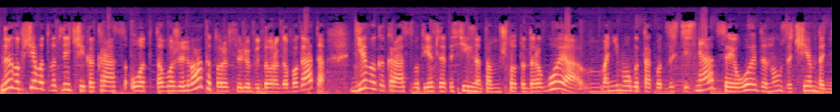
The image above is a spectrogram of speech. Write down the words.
Ну и вообще вот в отличие как раз от того же льва, который все любит дорого-богато, девы как раз вот если это сильно там что-то дорогое, они могут так вот застесняться и ой, да ну зачем, да не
